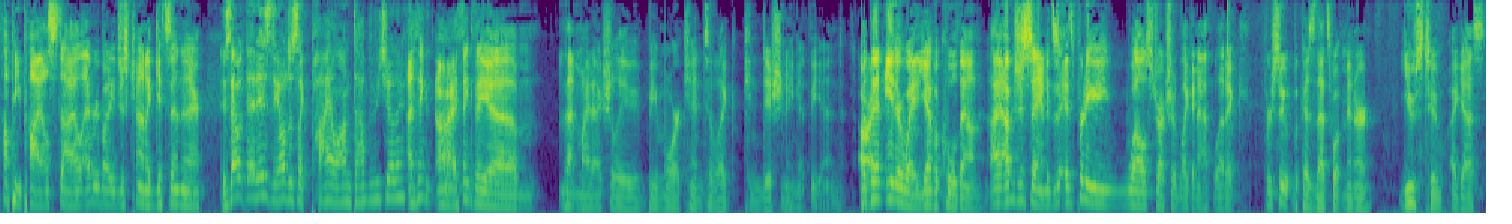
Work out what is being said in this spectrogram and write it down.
puppy pile style everybody just kind of gets in there Is that what that is? They all just like pile on top of each other? i think uh, i think they um that might actually be more akin to like conditioning at the end but All right. then either way you have a cool down I, i'm just saying it's it's pretty well structured like an athletic pursuit because that's what men are used to i guess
